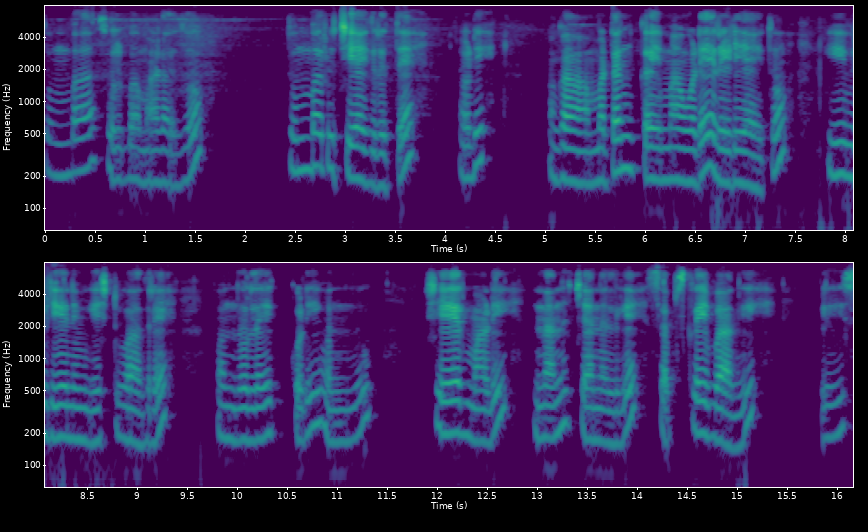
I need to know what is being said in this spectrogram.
ತುಂಬ ಸುಲಭ ಮಾಡೋದು. ತುಂಬ ರುಚಿಯಾಗಿರುತ್ತೆ. ನೋಡಿ, ಆಗ ಮಟನ್ ಕೈಮಾ ವಡೆ ರೆಡಿ ಆಯಿತು. ಈ ವಿಡಿಯೋ ನಿಮಗೆ ಇಷ್ಟವಾದರೆ ಒಂದು ಲೈಕ್ ಕೊಡಿ, ಒಂದು ಶೇರ್ ಮಾಡಿ. ನನ್ನ ಚಾನಲ್ಗೆ ಸಬ್ಸ್ಕ್ರೈಬ್ ಆಗಿ, ಪ್ಲೀಸ್.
